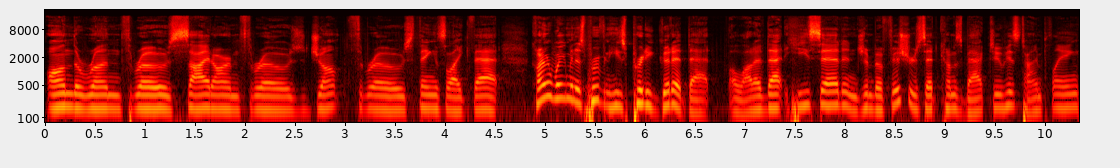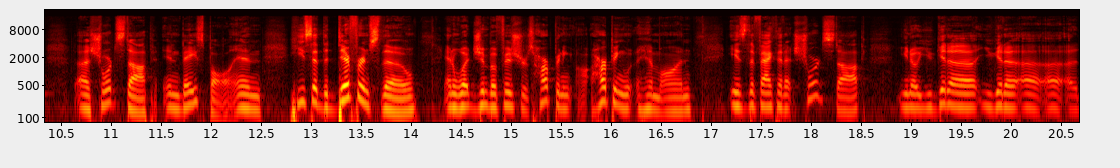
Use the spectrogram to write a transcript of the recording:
on the run throws, sidearm throws, jump throws, things like that. Conner Weigman has proven he's pretty good at that. A lot of that he said and Jimbo Fisher said comes back to his time playing uh, shortstop in baseball. And he said the difference, though, and what Jimbo Fisher is harping harping him on is the fact that at shortstop, you know, you get a you get a, a, a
